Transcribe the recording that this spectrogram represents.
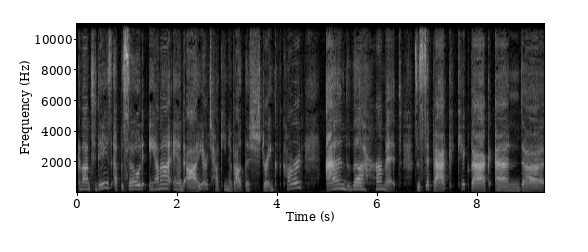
And on today's episode, Anna and I are talking about the Strength card and the Hermit. So sit back, kick back, and uh,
